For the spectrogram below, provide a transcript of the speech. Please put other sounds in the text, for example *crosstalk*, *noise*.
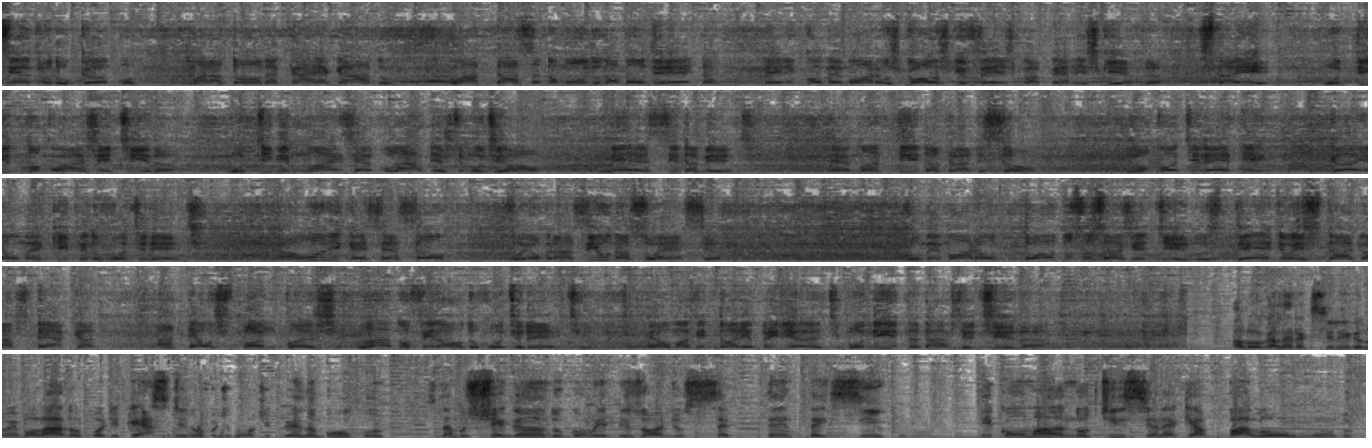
centro do campo, Maradona carregado com a taça do mundo na mão direita, ele comemora os gols que fez com a perna esquerda. Está aí o título com a Argentina, o time mais regular deste Mundial, merecidamente. É mantida a tradição. No continente, ganha uma equipe do continente. A única exceção foi o Brasil na Suécia. Comemoram todos os argentinos, desde o estádio Azteca até os Pampas, lá no final do continente. É uma vitória brilhante, bonita da Argentina. Alô, galera que se liga no Embolado, o podcast do futebol de Pernambuco. Estamos chegando com o episódio 75 e com uma notícia né, que abalou o mundo:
